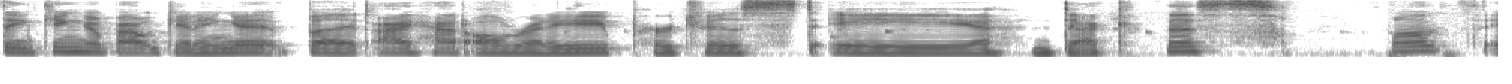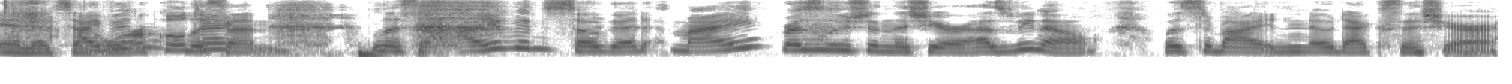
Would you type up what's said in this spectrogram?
thinking about getting it, but I had already purchased a deck this month, and it's an I've been- oracle deck. listen, listen. I have been so good. My resolution this year, as we know, was to buy no decks this year,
